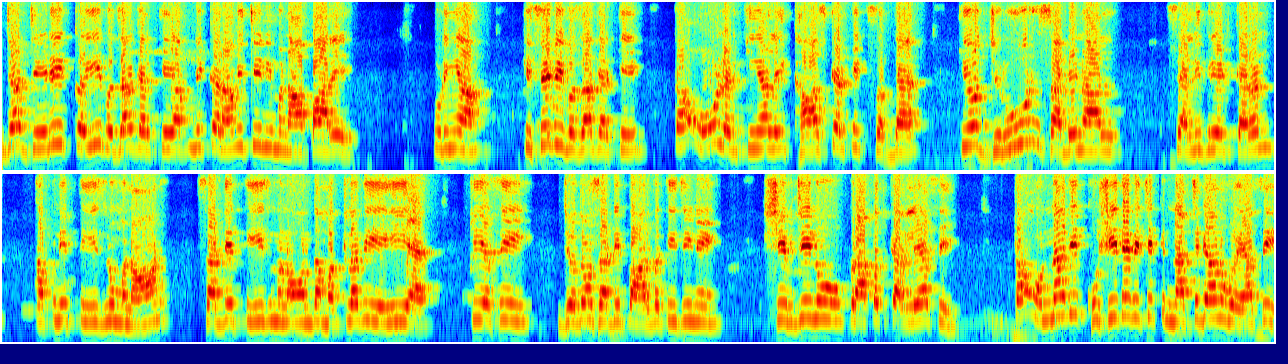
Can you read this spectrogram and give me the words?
ਜਾਂ ਜਿਹੜੇ ਕਈ ਵਜ੍ਹਾ ਕਰਕੇ ਆਪਣੇ ਘਰਾਂ ਵਿੱਚ ਹੀ ਨਹੀਂ ਮਨਾ ਪਾ ਰਹੇ ਕੁੜੀਆਂ, ਕਿਸੇ ਵੀ ਵਜ੍ਹਾ ਕਰਕੇ ਤਾਂ ਉਹ ਲੜਕੀਆਂ ਲਈ ਖਾਸ ਕਰਕੇ ਇੱਕ ਸੱਦਾ ਹੈ ਕਿ ਉਹ ਜ਼ਰੂਰ ਸਾਡੇ ਨਾਲ ਸੈਲੀਬ੍ਰੇਟ ਕਰਨ, ਆਪਣੀ ਤੀਜ ਨੂੰ ਮਨਾਉਣ। ਸਾਡੇ ਤੀਜ ਮਨਾਉਣ ਦਾ ਮਤਲਬ ਹੀ ਇਹੀ ਹੈ ਕਿ ਅਸੀਂ ਜਦੋਂ ਸਾਡੀ ਪਾਰਵਤੀ ਜੀ ਨੇ ਸ਼ਿਵ ਜੀ ਨੂੰ ਪ੍ਰਾਪਤ ਕਰ ਲਿਆ ਸੀ, ਤਾਂ ਉਹਨਾਂ ਦੀ ਖੁਸ਼ੀ ਦੇ ਵਿੱਚ ਇੱਕ ਨੱਚ ਗਾਣ ਹੋਇਆ ਸੀ।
